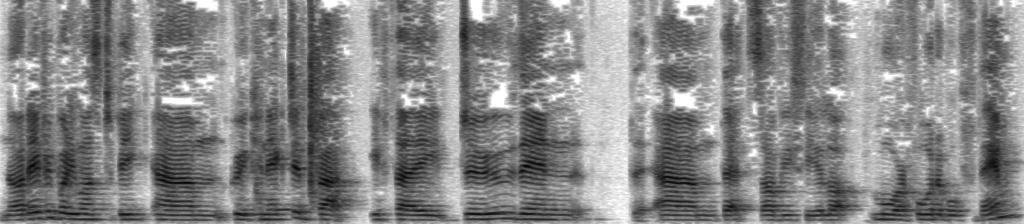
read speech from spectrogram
Not everybody wants to be um, grid connected, but if they do, then um, that's obviously a lot more affordable for them.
